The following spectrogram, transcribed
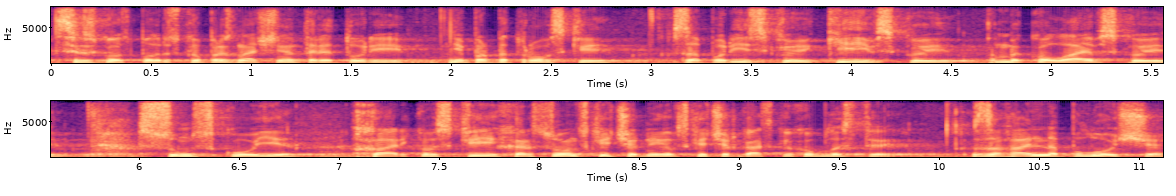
сільськогосподарського призначення території Дніпропетровської, Запорізької, Київської, Миколаївської, Сумської, Харківської, Херсонської, Чернігівської, Черкаських областей. Загальна площа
